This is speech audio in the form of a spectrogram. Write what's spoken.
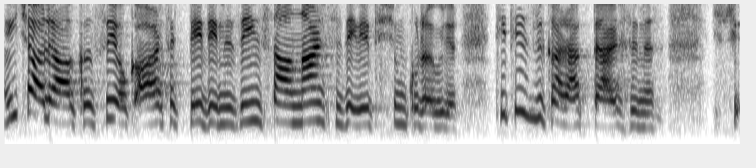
Hiç alakası yok artık dediğiniz insanlar sizle iletişim kurabilir. Titiz bir karaktersiniz. Ş-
